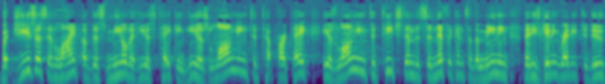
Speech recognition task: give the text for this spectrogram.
But Jesus, in light of this meal that he is taking, he is longing to t- partake. He is longing to teach them the significance of the meaning that he's getting ready to do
